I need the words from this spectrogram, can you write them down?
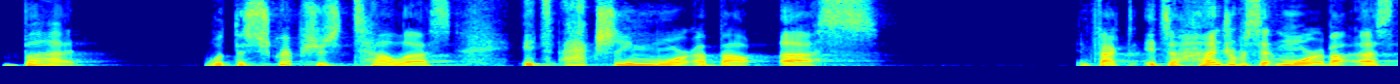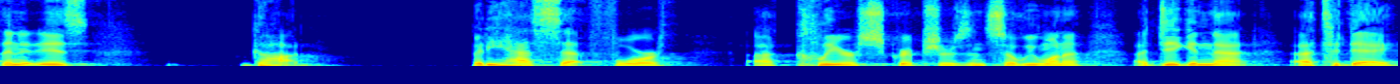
But what the scriptures tell us, it's actually more about us. In fact, it's 100% more about us than it is God. But He has set forth uh, clear scriptures, and so we want to uh, dig in that uh, today.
